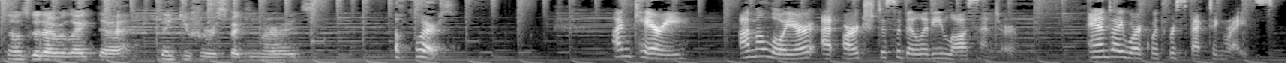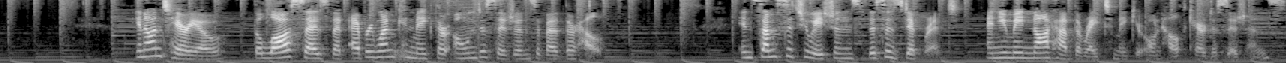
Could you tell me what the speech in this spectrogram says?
Sounds good. I would like that. Thank you for respecting my rights. Of course. I'm Carrie. I'm a lawyer at Arch Disability Law Center, and I work with Respecting Rights. In Ontario, the law says that everyone can make their own decisions about their health. In some situations, this is different, and you may not have the right to make your own healthcare decisions.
